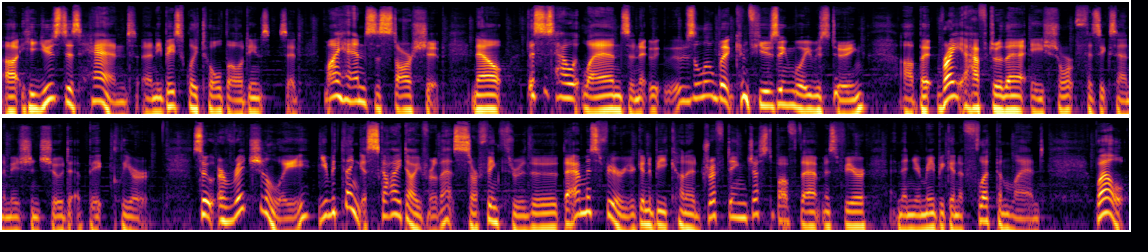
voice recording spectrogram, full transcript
uh, he used his hand and he basically told the audience, he said, My hand's the Starship. Now, this is how it lands, and it, it was a little bit confusing what he was doing, uh, but right after that, a short physics animation showed it a bit clearer. So, originally, you would think a skydiver that's surfing through the, the atmosphere, you're going to be kind of drifting just above the atmosphere, and then you're maybe going to flip and land. Well,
